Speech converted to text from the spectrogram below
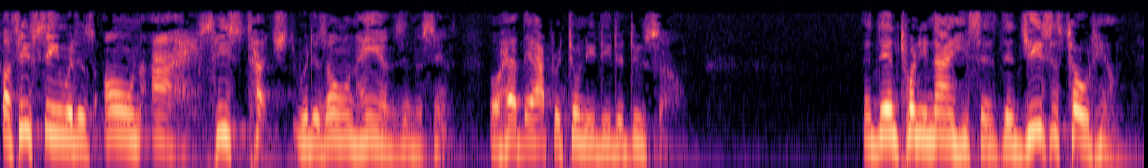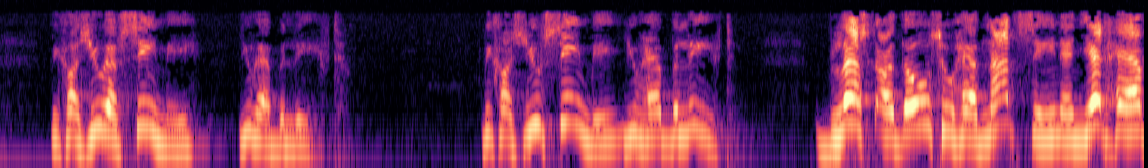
Because he's seen with his own eyes. He's touched with his own hands, in a sense, or had the opportunity to do so. And then 29, he says, Then Jesus told him, Because you have seen me, you have believed. Because you've seen me, you have believed. Blessed are those who have not seen and yet have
